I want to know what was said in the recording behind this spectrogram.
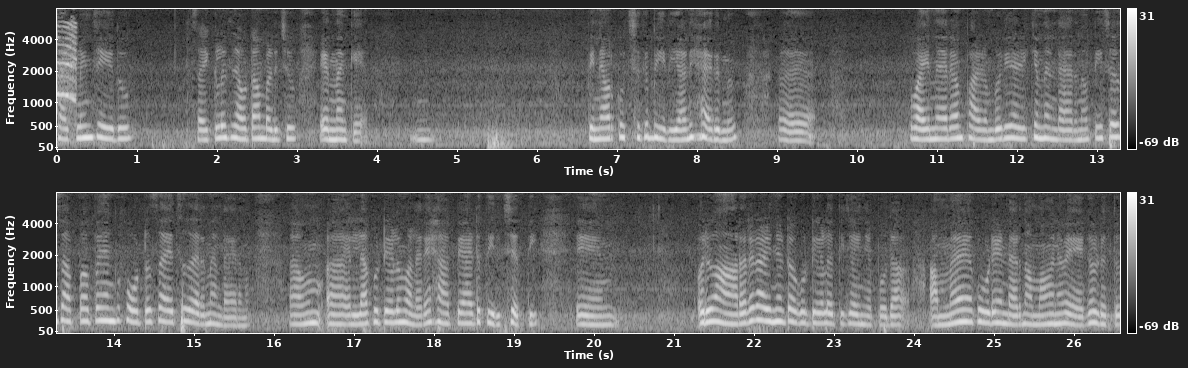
സൈക്ലിംഗ് ചെയ്തു. സൈക്കിളിൽ ചവിട്ടാൻ പഠിച്ചു എന്നൊക്കെ. പിന്നെ അവർക്ക് ഉച്ചയ്ക്ക് ബിരിയാണി ആയിരുന്നു. വൈകുന്നേരം പഴംപൊരി കഴിക്കുന്നുണ്ടായിരുന്നു. ടീച്ചേഴ്സ് അപ്പം അപ്പം ഞങ്ങൾക്ക് ഫോട്ടോസ് അയച്ചു തരുന്നുണ്ടായിരുന്നു. എല്ലാ കുട്ടികളും വളരെ ഹാപ്പി ആയിട്ട് തിരിച്ചെത്തി. ഒരു ആറര കഴിഞ്ഞിട്ടോ കുട്ടികൾ എത്തിക്കഴിഞ്ഞപ്പോൾ ഇതാ അമ്മ കൂടെ ഉണ്ടായിരുന്നു. അമ്മ അവനെ വേഗം എടുത്തു.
